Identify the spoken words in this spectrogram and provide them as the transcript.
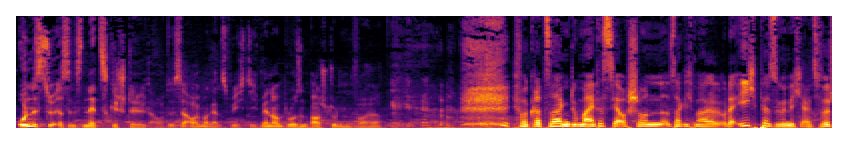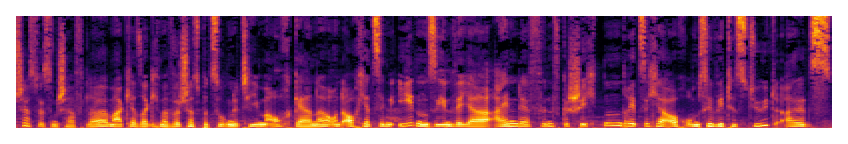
und es zuerst ins Netz gestellt auch. Das ist ja auch immer ganz wichtig, wenn auch bloß ein paar Stunden vorher. Ich wollte gerade sagen, du meintest ja auch schon, sag ich mal, oder ich persönlich als Wirtschaftswissenschaftler mag ja, sag ich mal, wirtschaftsbezogene Themen auch gerne. Und auch jetzt in Eden sehen wir ja, einen der fünf Geschichten dreht sich ja auch um Sylvie Testüt als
